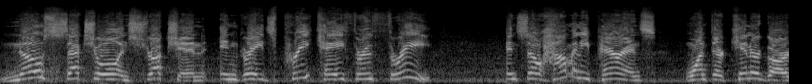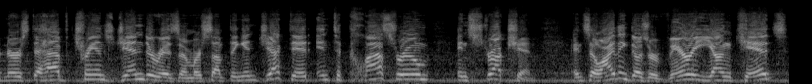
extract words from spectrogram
no sexual instruction in grades pre-K through 3. And so how many parents want their kindergartners to have transgenderism or something injected into classroom instruction? And so I think those are very young kids.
